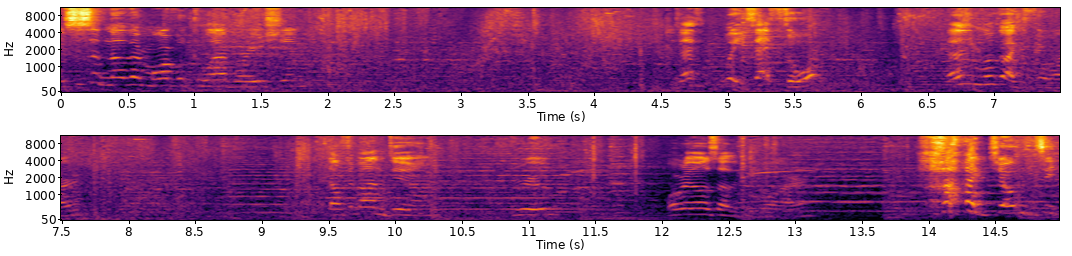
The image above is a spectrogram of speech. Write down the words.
Is this another Marvel collaboration? Is that wait, is that Thor? That doesn't look like Thor. Dr. Von Doom. Groot. What were those other people are? Ha Jonesy!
